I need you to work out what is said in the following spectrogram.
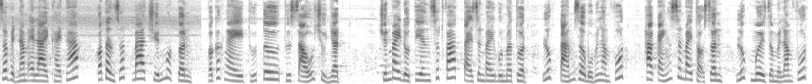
do Việt Nam Airlines khai thác có tần suất 3 chuyến một tuần vào các ngày thứ Tư, thứ Sáu, Chủ nhật. Chuyến bay đầu tiên xuất phát tại sân bay Buôn Ma Thuột lúc 8 giờ 45 phút, hạ cánh sân bay Thọ Xuân lúc 10 giờ 15 phút,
